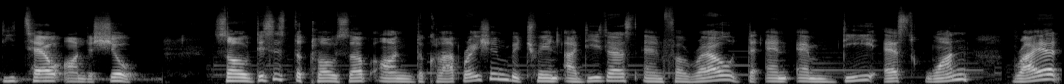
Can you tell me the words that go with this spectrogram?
detail on the shoe so this is the close-up on the collaboration between Adidas and Pharrell, the NMD S1 RYAT.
